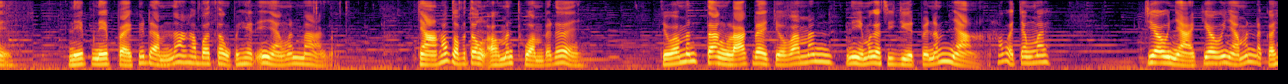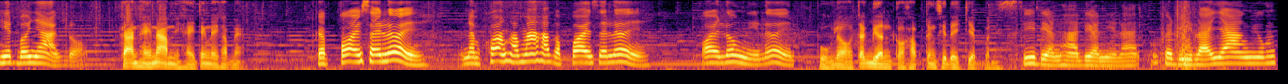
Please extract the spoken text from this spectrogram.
ยเน็บเน็บไปคือดำหน้าเฮาบ่ต้องไปเฮ็ดอีหยังมันมากหรอกหญ้าเฮาก็บ่ต้องเอามันท่วมไปเลยจะว่ามันตั้งรักได้จะว่ามันนี่มันก็สิยืดไปน้ำหญ้าเฮาก็จังไม่เกี่ยวหญ้าเกี่ยวอหย่างมันก็เฮ็ดบ่ยากดอก การให้น้ำนี่ให้จังไดครับแม่ก็ปล่อยใส่เลยนำคว้างเข้ามาเฮาก็ปล่อยใส่เลยปล่อยลงนี่เลยปลูกแล้วจักเดือนก็ครับจังสิได้เก็บบัดนี้สี่เดือนห้าเดือนนี่แหละมันก็ดีหลายอย่างอยู่มัน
